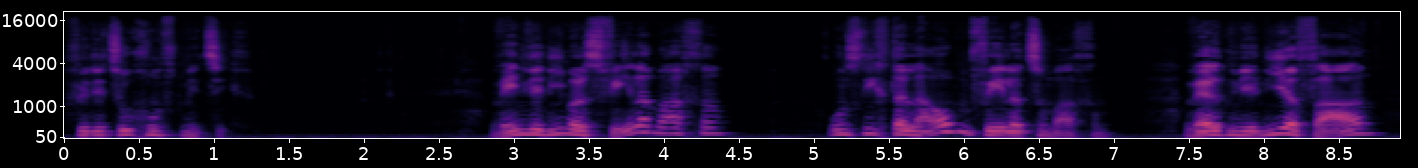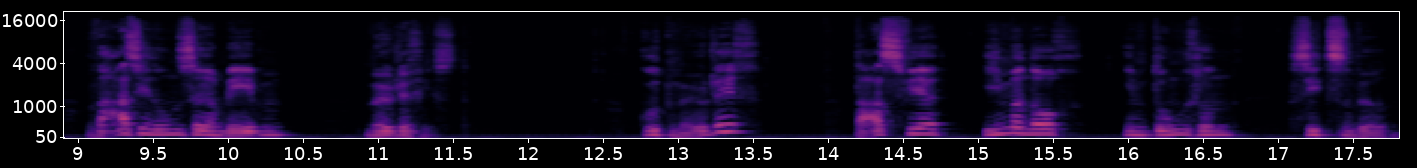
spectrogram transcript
für die Zukunft mit sich. Wenn wir niemals Fehler machen, uns nicht erlauben, Fehler zu machen, werden wir nie erfahren, was in unserem Leben möglich ist. Gut möglich, dass wir immer noch im Dunkeln sitzen würden.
